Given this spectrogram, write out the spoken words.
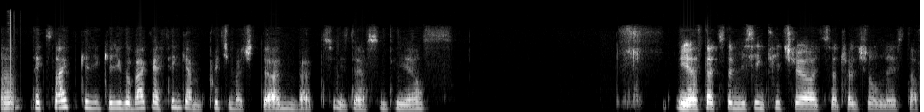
Uh, next slide, can you can you go back? I think I'm pretty much done, but is there something else? Yes, that's the missing feature. It's a traditional list of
